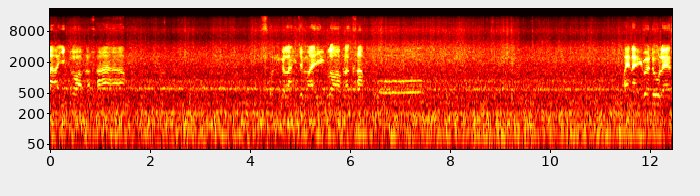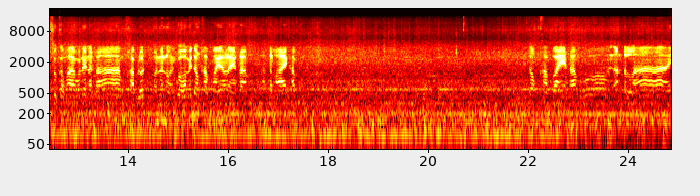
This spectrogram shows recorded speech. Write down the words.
มาอีกรอบแล้วครับฝนกำลังจะมาอีกรอบแล้วครับผม ไปไหนก็ดูแลสุขภาพกันด้วยนะครับ ขับรถบนถนนก็ไม่ต้องขับไวเท่าไหร่ครับ อันตรายครับ ไม่ต้องขับไวครับเพราะมันอันตราย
